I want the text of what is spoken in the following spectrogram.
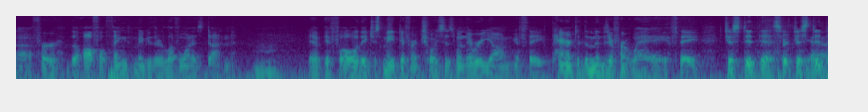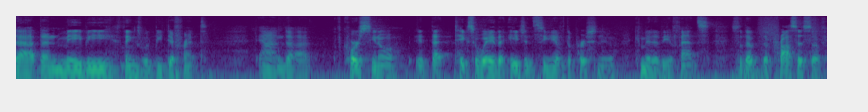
uh, for the awful things maybe their loved one has done. Mm. If, oh they just made different choices when they were young, if they parented them in a different way, if they just did this or just Yeah. did that, then maybe things would be different. And uh, of course, you know it, that takes away the agency of the person who committed the offense. So the the process of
